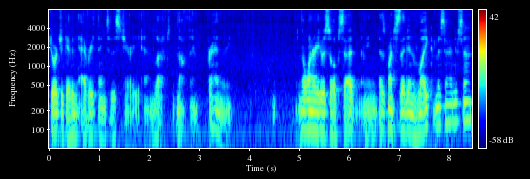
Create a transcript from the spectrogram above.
George had given everything to this charity and left nothing for Henry. No wonder he was so upset. I mean, as much as I didn't like Mr. Henderson,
